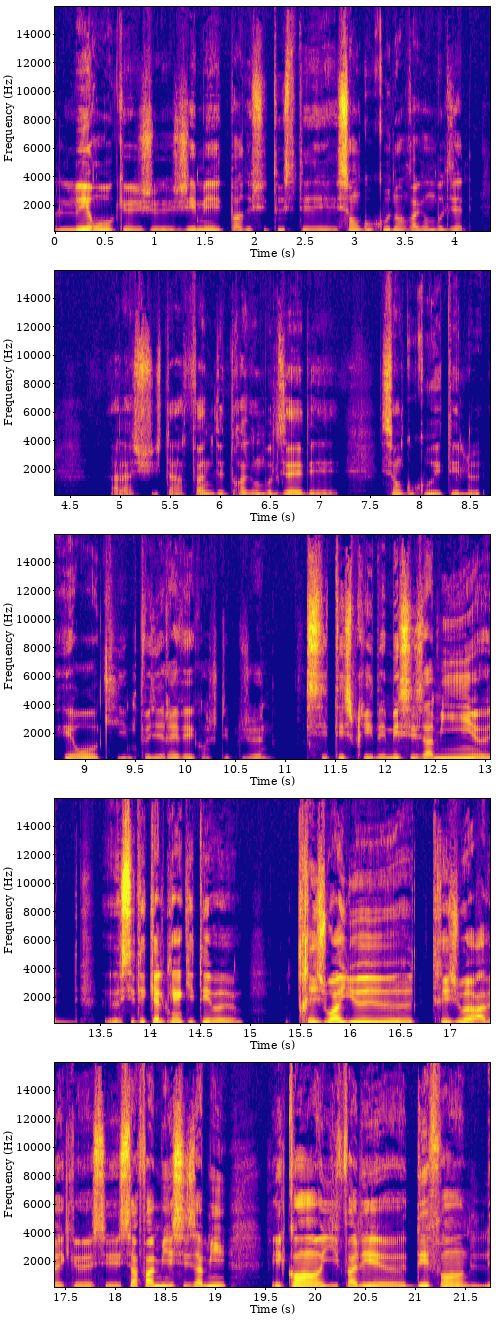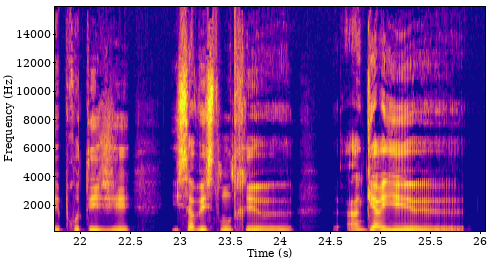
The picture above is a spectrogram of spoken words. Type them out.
L'héros que j'aimais par-dessus tout, c'était Sangoku dans Dragon Ball Z. Voilà, je suis un fan de Dragon Ball Z et Sangoku était le héros qui me faisait rêver quand j'étais plus jeune cet esprit d'aimer ses amis. Euh, euh, C'était quelqu'un qui était euh, très joyeux, très joueur avec sa famille et ses amis. Et quand il fallait défendre, les protéger, il savait se montrer un guerrier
